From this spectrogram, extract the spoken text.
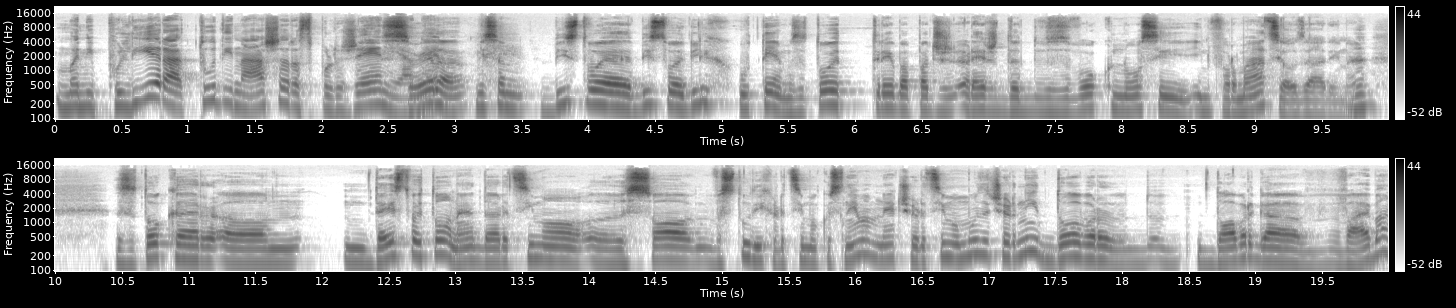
manipulira tudi naše razpoloženje. Seveda, mislim, bistvo je, bistvo je glih v tem. Zato je treba pač reči, da zvok nosi informacijo od zadaj. Zato, ker um, dejstvo je to, ne, da recimo, uh, so v študijih, ko snemam, ne, če recimo muzičar ni dober, do, dobrega vajba.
